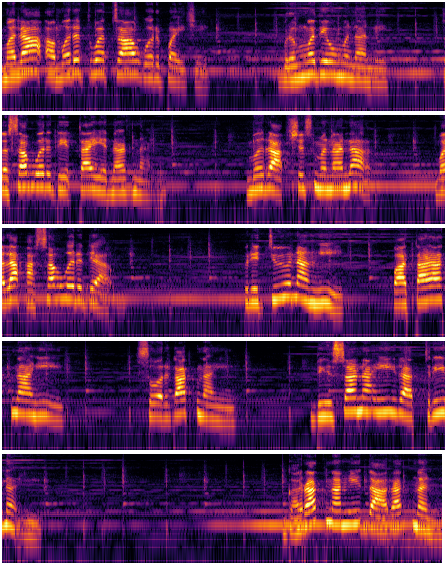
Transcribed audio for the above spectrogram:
मला अमरत्वाचा वर पाहिजे. ब्रह्मदेव म्हणाले तसा वर देता येणार नाही. मग राक्षस म्हणाला मला असा वर द्या पृथ्वी नाही पाताळात नाही स्वर्गात नाही दिवसा नाही रात्री नाही. घरात नाही दारात नाही.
